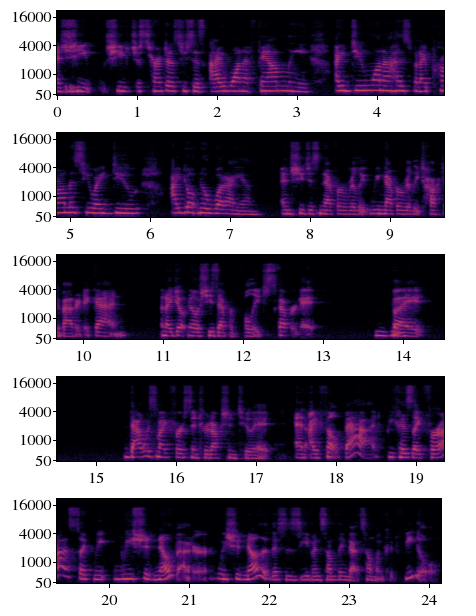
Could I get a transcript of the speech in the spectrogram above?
And she she just turned to us. She says, "I want a family. I do want a husband. I promise you, I do. I don't know what I am." And she just never really we never really talked about it again. And I don't know if she's ever fully discovered it. Mm-hmm. But that was my first introduction to it and i felt bad because like for us like we we should know better we should know that this is even something that someone could feel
